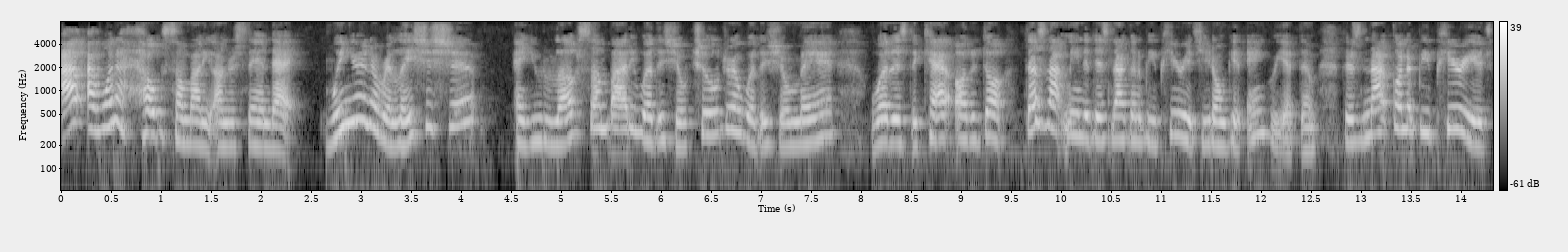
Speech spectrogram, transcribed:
I, I want to help somebody understand that when you're in a relationship and you love somebody, whether it's your children, whether it's your man, whether it's the cat or the dog, does not mean that there's not going to be periods you don't get angry at them. There's not going to be periods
